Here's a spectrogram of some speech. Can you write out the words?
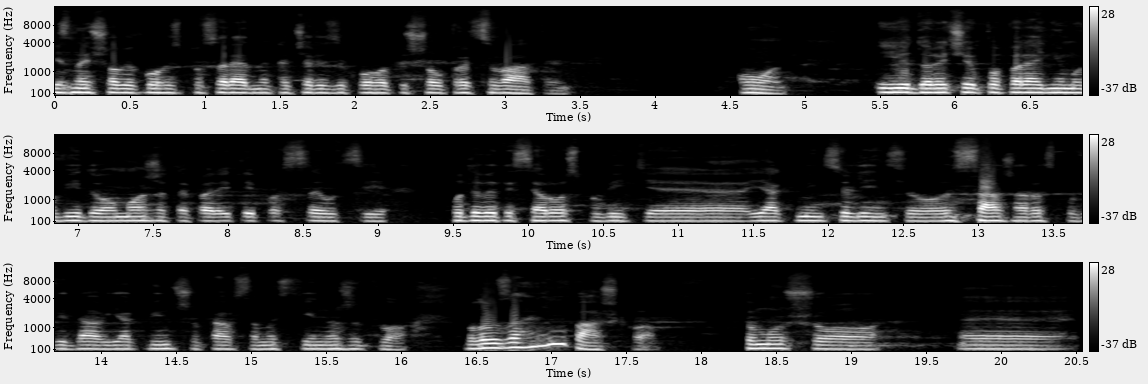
і знайшов якогось посередника, через якого пішов працювати. От. І, до речі, в попередньому відео можете перейти по ссылці, подивитися розповідь, е, як Мінцюлінцю Саша розповідав, як він шукав самостійно житло. Було взагалі важко, тому що е,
